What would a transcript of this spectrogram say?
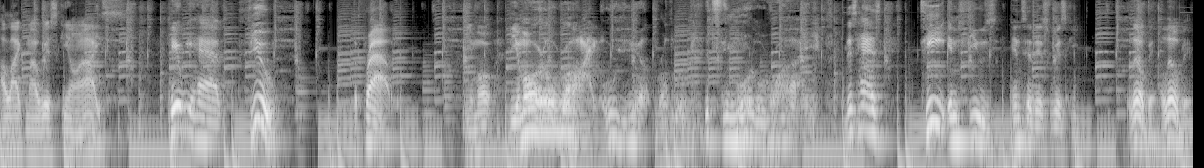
I like my whiskey on ice. Here we have Few, the proud, the, immor- the immortal Riley. Oh yeah, brother. It's the immortal rye. This has tea infused into this whiskey. A little bit, a little bit.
